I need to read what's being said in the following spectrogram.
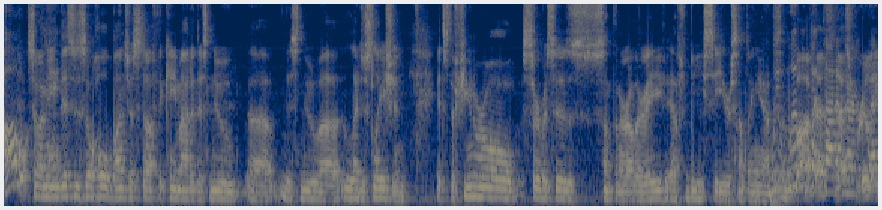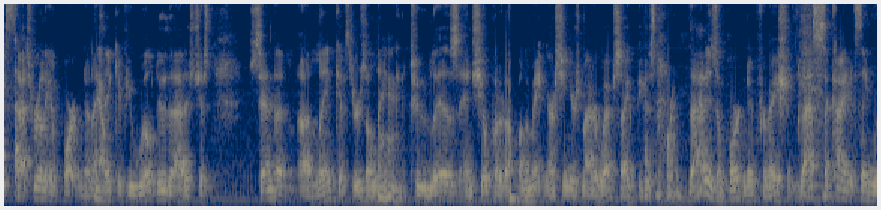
Oh, so I mean, this is a whole bunch of stuff that came out of this new uh, this new uh, legislation. It's the Funeral Services something or other, AFBC or something. Yeah, We- we will Bob, put that's, that on that's our really website. that's really important, and I Yeah. think if you will do that, it's just send a, a link if there's a link Mm-hmm. to Liz, and she'll put it up on the Making Our Seniors Matter website because that is important information. That's the kind of thing we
